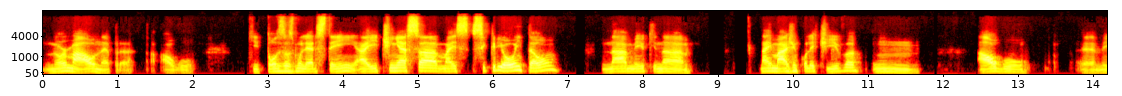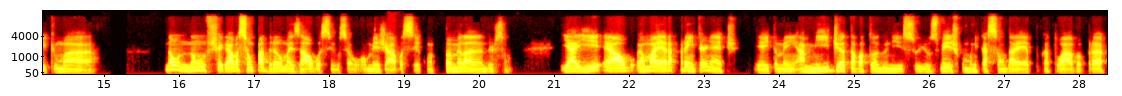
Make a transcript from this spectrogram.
normal, né, para algo que todas as mulheres têm. Aí tinha essa, mas se criou então na meio que na na imagem coletiva um algo é, meio que uma não não chegava a ser um padrão, mas algo assim você almejava ser com a Pamela Anderson e aí é algo, é uma era pré-internet. E aí também a mídia estava atuando nisso e os meios de comunicação da época atuavam para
